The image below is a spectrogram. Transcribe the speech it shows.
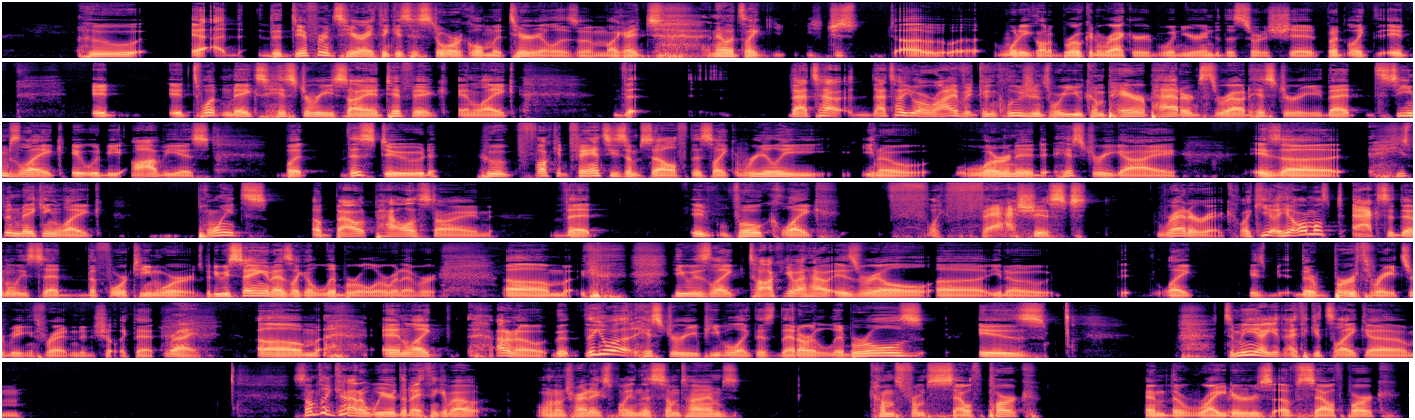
who uh, the difference here I think is historical materialism. Like I, I know it's like you just uh, what do you call it, a broken record when you're into this sort of shit. But like it, it, it's what makes history scientific, and like the that's how that's how you arrive at conclusions where you compare patterns throughout history. That seems like it would be obvious, but this dude who fucking fancies himself this like really you know learned history guy is uh he's been making like points about Palestine that evoke like like fascist rhetoric. Like he he almost accidentally said the 14 words, but he was saying it as like a liberal or whatever. Um he was like talking about how Israel uh you know like is their birth rates are being threatened and shit like that. Right. Um and like I don't know, the thing about history people like this that are liberals is to me I I think it's like um something kind of weird that I think about when I'm trying to explain this sometimes comes from South Park and the writers of South Park,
